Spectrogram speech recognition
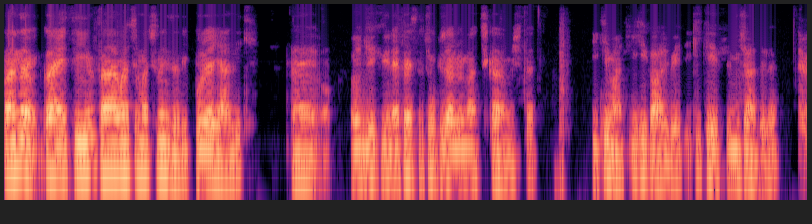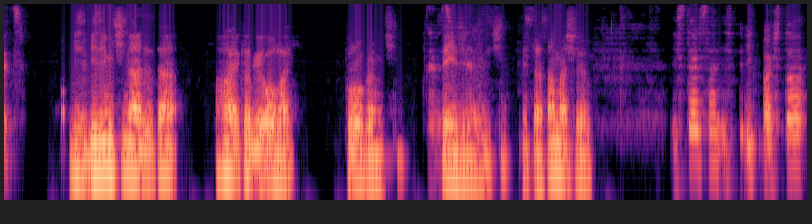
Ben de gayet iyiyim. Fenerbahçe maçını izledik. Buraya geldik. Ee, önceki gün Efes'te çok güzel bir maç çıkarmıştı. İki maç, iki galibiyet, iki keyifli mücadele. Evet. Biz, bizim için adeta harika bir olay. Program için, Evet. seyircilerimiz için. İstersen başlayalım. İstersen ilk başta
